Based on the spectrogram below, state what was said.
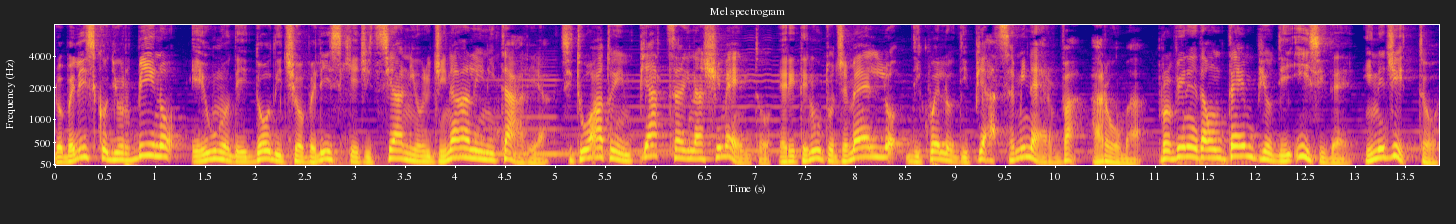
L'obelisco di Urbino è uno dei 12 obelischi egiziani originali in Italia, situato in Piazza Rinascimento e ritenuto gemello di quello di Piazza Minerva a Roma. Proviene da un tempio di Iside, in Egitto,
